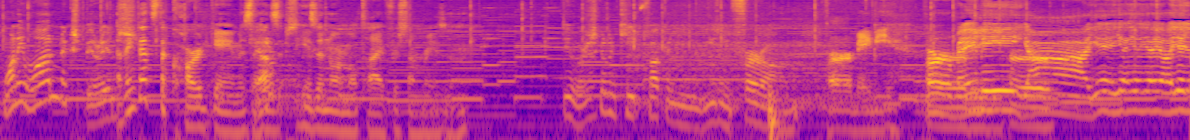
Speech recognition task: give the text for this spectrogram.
Twenty-one experience. I think that's the card game. Is that he's, he's a normal type for some reason. dude, we're just gonna keep fucking using fur on him. Fur baby. Fur, baby. fur. Yeah, yeah, yeah, yeah, yeah, yeah.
